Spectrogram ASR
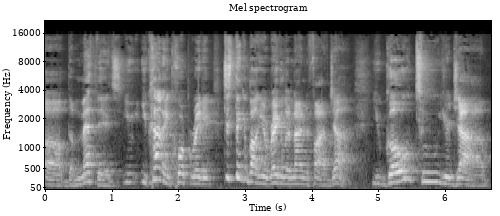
uh, the methods, you, you kind of incorporate it. Just think about your regular nine to five job. You go to your job,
